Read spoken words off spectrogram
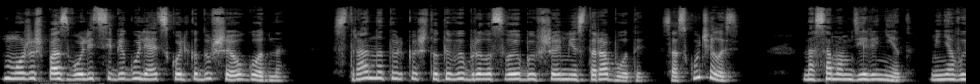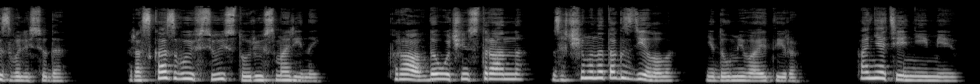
можешь позволить себе гулять сколько душе угодно. Странно только, что ты выбрала свое бывшее место работы. Соскучилась?» «На самом деле нет, меня вызвали сюда». Рассказываю всю историю с Мариной. «Правда, очень странно. Зачем она так сделала?» – недоумевает Ира. «Понятия не имею.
